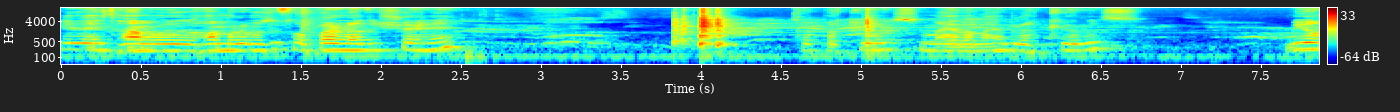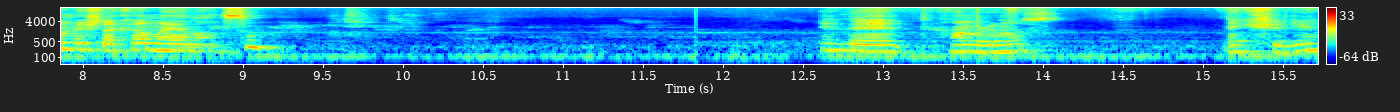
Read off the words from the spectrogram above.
Evet hamur, hamurumuzu toparladık şöyle. Kapatıyoruz. Mayalamaya bırakıyoruz. Bir 15 dakika mayalansın. Evet, hamurumuz ekşidi.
